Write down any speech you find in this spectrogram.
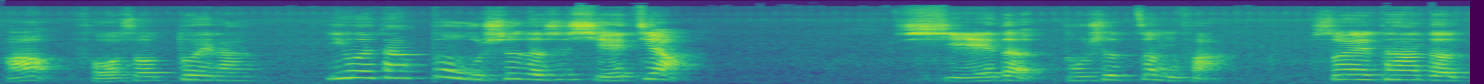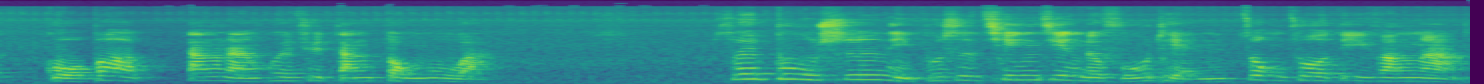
好，佛说：“对啦，因为他布施的是邪教，邪的不是正法，所以他的果报当然会去当动物啊。”所以布施你不是清净的福田，种错地方了。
